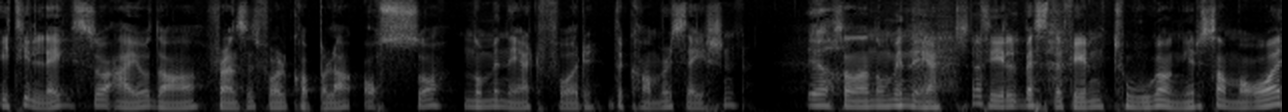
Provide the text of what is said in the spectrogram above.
I tillegg så er jo da Francis Ford Coppola også nominert for The Conversation. Ja. Så han er nominert til beste film to ganger samme år.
